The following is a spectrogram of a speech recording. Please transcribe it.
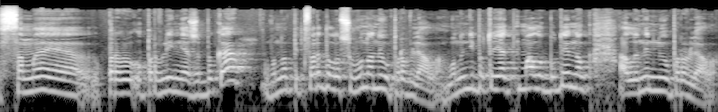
саме управління ЖБК воно підтвердило, що воно не управляло. Воно нібито як мало будинок, але ним не управляло.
